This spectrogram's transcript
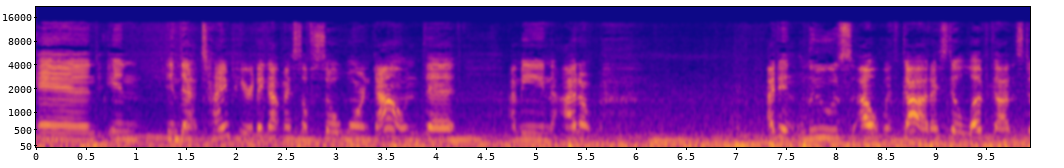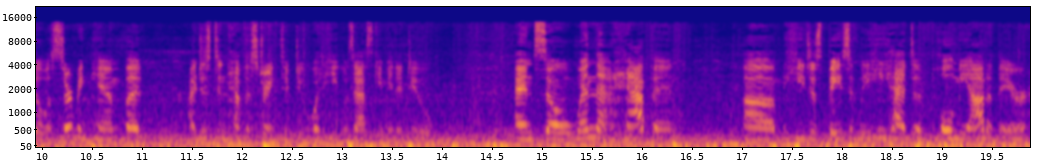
And in in that time period, I got myself so worn down that, I mean, I don't. I didn't lose out with God. I still loved God and still was serving Him, but I just didn't have the strength to do what He was asking me to do. And so when that happened, um, he just basically he had to pull me out of there,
